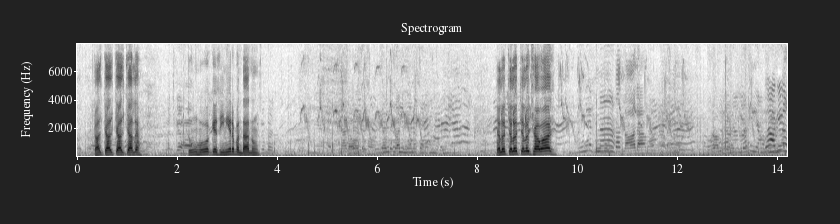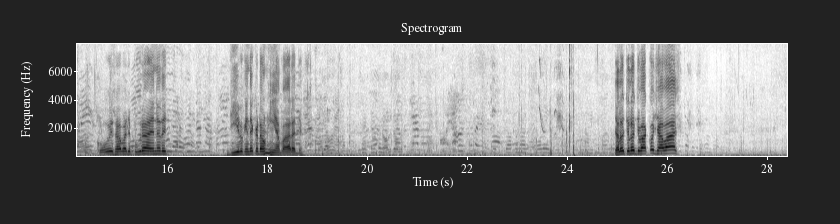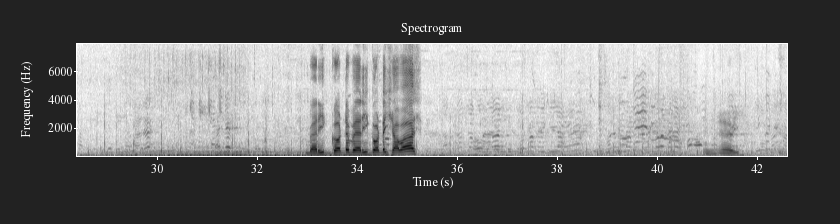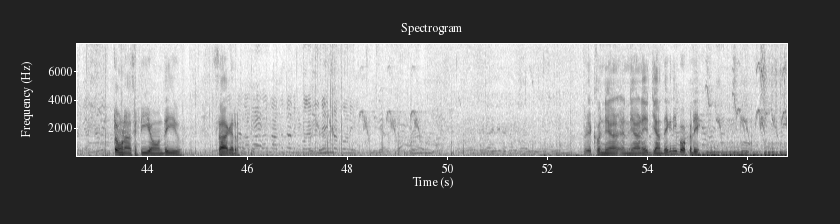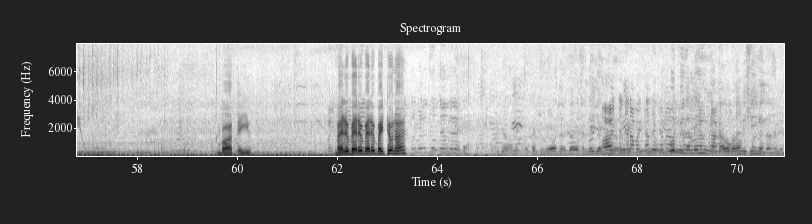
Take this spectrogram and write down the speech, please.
ਚੱਲ ਚੱਲ ਚੱਲ ਚੱਲ। ਤੂੰ ਹੋ ਅੱਗੇ ਸੀਨੀਅਰ ਬੰਦਾ ਤੂੰ। ਚਲੋ ਚਲੋ ਚਲੋ ਸ਼ਾਬਾਸ਼। ਕੋਈ ਸਾਹਿਬ ਅੱਜ ਪੂਰਾ ਇਹਨਾਂ ਦੇ ਜੀਵ ਕਹਿੰਦੇ ਕਢਾਉਣੀ ਆ ਬਾਹਰ ਅੱਜ। ਚਲੋ ਚਲੋ ਜਵਾਕੋ ਸ਼ਾਬਾਸ਼। ਵੈਰੀ ਗੁੱਡ ਵੈਰੀ ਗੁੱਡ ਸ਼ਾਬਾਸ਼ ਇਹ ਵੀ। ਧੋਣਾ ਸਿੱਟੀ ਆਉਂਦੇ ਹੀ ਸਾਗਰ। ਵੇਖੋ ਨਿਆ- ਨਿਆਣੇ ਜਾਂਦੇ ਕਿ ਨਹੀਂ ਬੁੱਕਦੇ? ਬਾਤ ਹੀ ਬੈਠੋ ਬੈਠੋ ਬੈਠੋ ਬੈਠੋ ਨਾ। ਆਹ ਇੱਥੇ ਜਿਹੜਾ ਬੈਠਾ ਦੇਖਿਆ ਮੈਂ ਗੋਪੀ ਥੱਲੇ ਹੀ ਜਾਂਦਾ ਵਾ ਬਸ ਵਿਸ਼ੀ ਜਾਂਦਾ ਥੱਲੇ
